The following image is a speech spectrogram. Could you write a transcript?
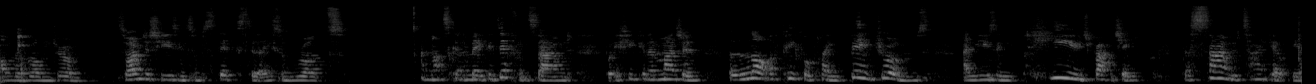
on the wrong drum. So I'm just using some sticks today, some rods, and that's going to make a different sound. But if you can imagine a lot of people playing big drums and using huge bachi, the sound of taiko is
